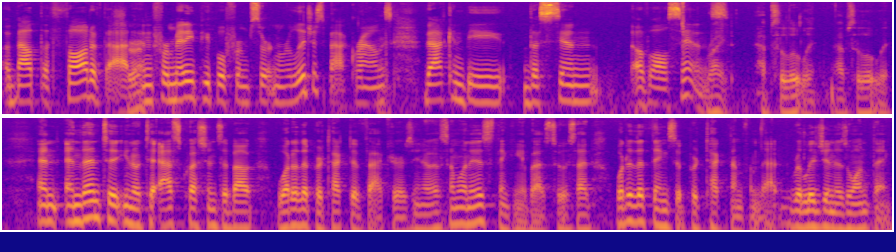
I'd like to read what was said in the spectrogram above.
about the thought of that. Sure. And for many people from certain religious backgrounds, right. that can be the sin of all sins. Right. Absolutely, absolutely, and and then to you know to ask questions about what are the protective factors. You know, if someone is thinking about suicide, what are the things that protect them from that? Religion is one thing,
